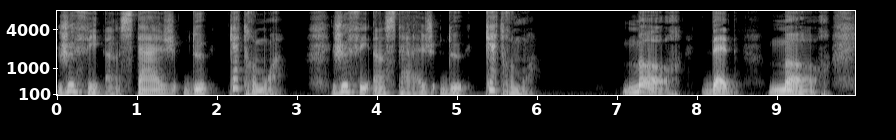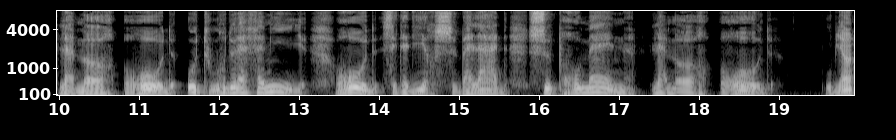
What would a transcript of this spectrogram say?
je fais un stage de quatre mois. Je fais un stage de quatre mois. Mort, dead, mort. La mort rôde autour de la famille. Rôde, c'est-à-dire se balade, se promène. La mort rôde. Ou bien,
